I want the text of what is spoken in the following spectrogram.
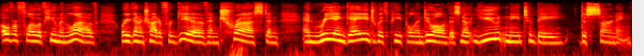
overflow of human love where you're going to try to forgive and trust and, and re-engage with people and do all of this. No, you need to be discerning.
